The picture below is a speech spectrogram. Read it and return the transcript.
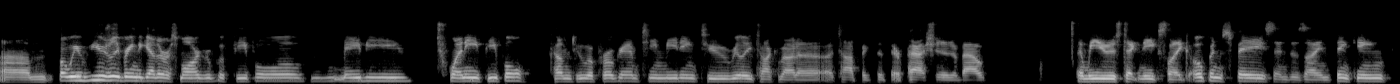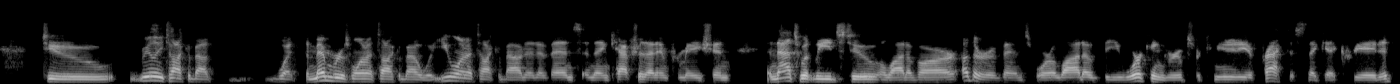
Um, but we usually bring together a smaller group of people, maybe 20 people come to a program team meeting to really talk about a, a topic that they're passionate about. And we use techniques like open space and design thinking to really talk about what the members want to talk about, what you want to talk about at events, and then capture that information. And that's what leads to a lot of our other events or a lot of the working groups or community of practice that get created.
